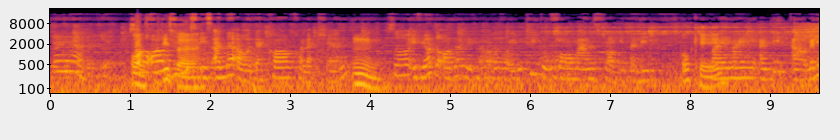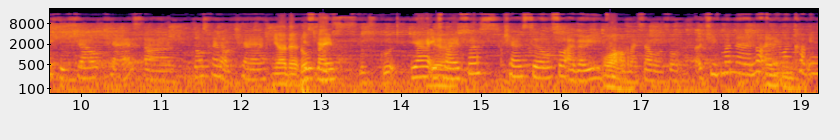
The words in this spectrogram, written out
Yeah, yeah. So Wow, all this, this, uh, is under our decor collection. Mm. So if you want to order, we can order for you three to four months from Italy. Okay. My, my I did uh, manage to sell chairs, uh, those kind of chairs. yeah, that It's looks, my looks, looks good. yeah, it's my first chair sale, so I very Wow. proud of myself also. Achievement, eh, not everyone come in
